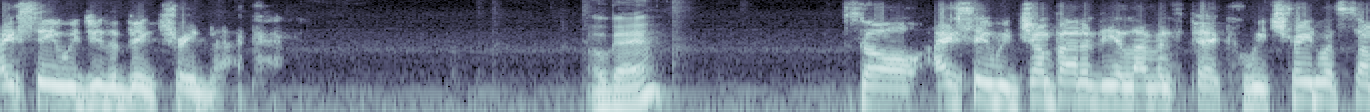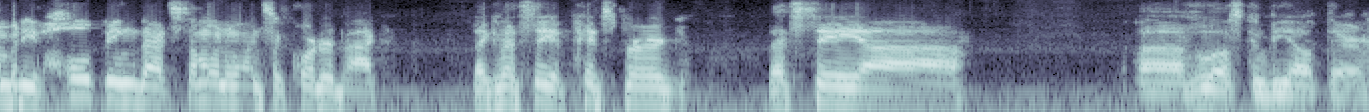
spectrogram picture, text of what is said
I say we do the big trade back. Okay. So I say we jump out of the eleventh pick, we trade with somebody, hoping that someone wants a quarterback, like let's say a Pittsburgh, let's say uh, uh, who else can be out there?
